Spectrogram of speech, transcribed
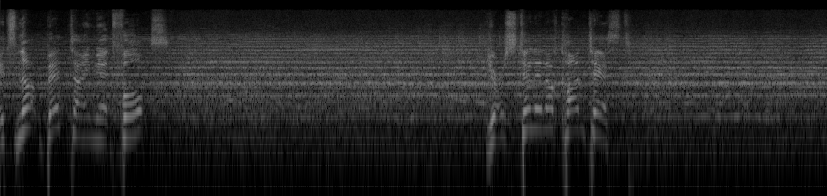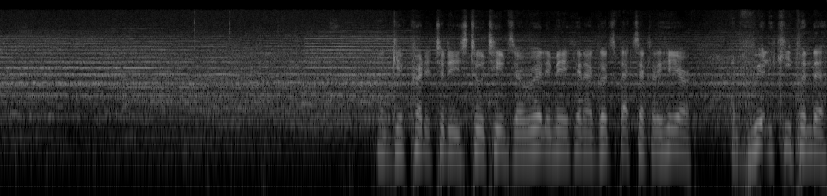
It's not bedtime yet, folks. You're still in a contest. And give credit to these two teams. They're really making a good spectacle here and really keeping the,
